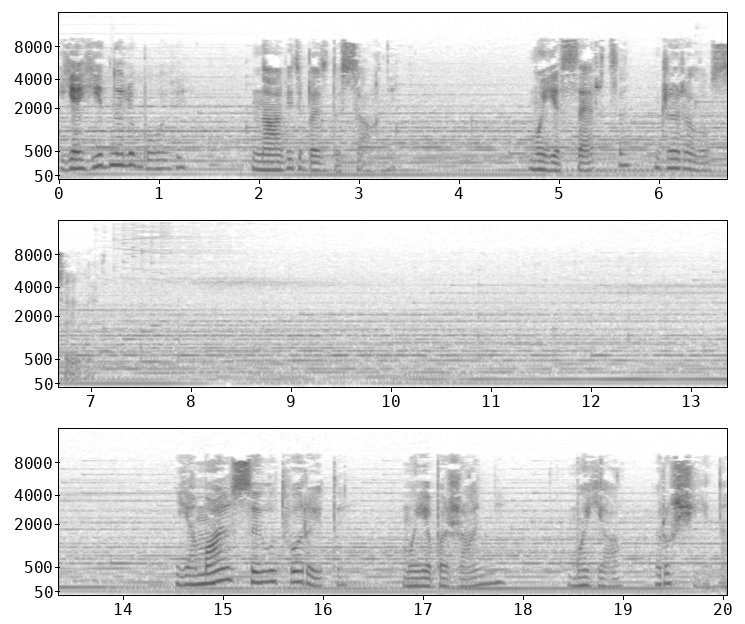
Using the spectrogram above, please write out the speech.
Я гідна любові навіть без досягнень. Моє серце джерело сили. Я маю силу творити, Моє бажання моя рушійна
